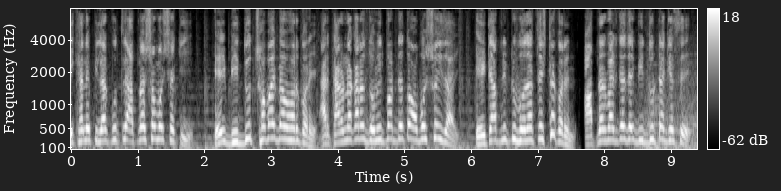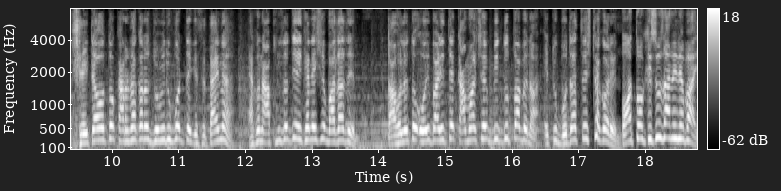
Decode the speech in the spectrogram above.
এইখানে পিলার পুতলে আপনার সমস্যা কি? এই বিদ্যুৎ সবাই ব্যবহার করে আর কারও না কারও জমির পর্দা তো অবশ্যই যায়। এইটা আপনি একটু বোঝার চেষ্টা করেন। আপনার বাড়িতে যে বিদ্যুৎটা গেছে সেটাও তো কারও না কারও জমির উপর দিয়ে গেছে তাই না? এখন আপনি যদি এখানে এসে বাধা দেন তাহলে তো ওই বাড়িতে কামাল সাহেব বিদ্যুৎ পাবে না। একটু বোঝার চেষ্টা করেন। অত কিছু জানি না ভাই।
